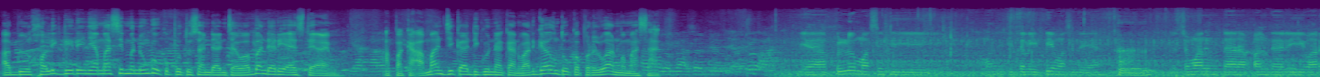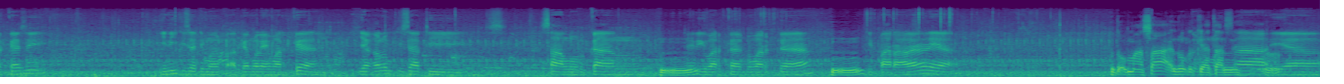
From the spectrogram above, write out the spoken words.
Abdul Kholik dirinya masih menunggu keputusan dan jawaban dari SDM. Apakah aman jika digunakan warga untuk keperluan memasak? Ya belum masih di masih diteliti mas itu ya. Hmm. Cuman harapan dari warga sih ini bisa dimanfaatkan oleh warga. Ya kalau bisa disalurkan hmm. dari warga ke warga hmm. di paralel ya. Untuk masak, untuk, untuk kegiatan. Masak, hmm. ya.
